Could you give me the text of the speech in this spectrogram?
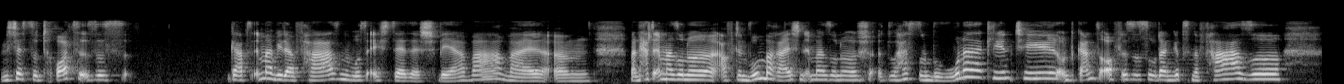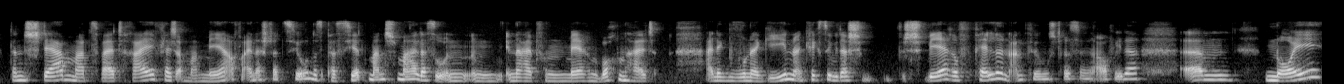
Nichtsdestotrotz ist es gab es immer wieder Phasen, wo es echt sehr, sehr schwer war, weil ähm, man hat immer so eine, auf den Wohnbereichen immer so eine, du hast so ein Bewohnerklientel und ganz oft ist es so, dann gibt es eine Phase, dann sterben mal zwei, drei, vielleicht auch mal mehr auf einer Station. Das passiert manchmal, dass so in, in, innerhalb von mehreren Wochen halt einige Bewohner gehen. Dann kriegst du wieder sch schwere Fälle, in Anführungsstrichen auch wieder, ähm, neu,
